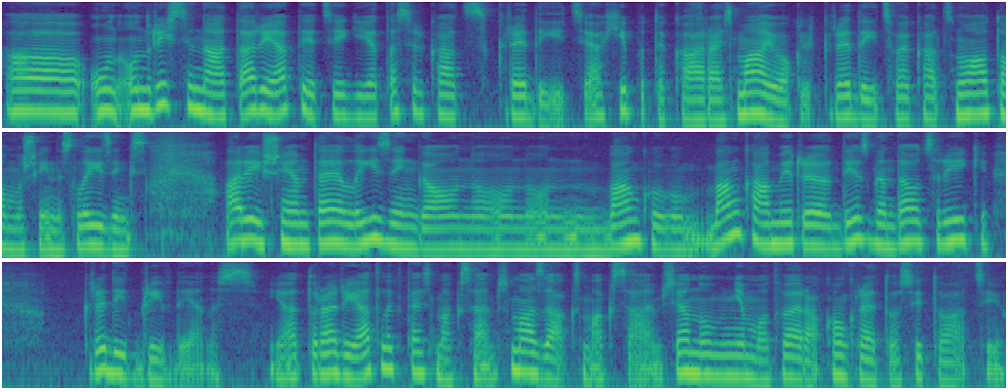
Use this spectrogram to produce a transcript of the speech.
Uh, un, un risināt arī attiecīgi, ja tas ir kāds kredīts, ja hipotekārais mājokļa kredīts vai kāds no automašīnas līzings. Arī šiem te līzinga un, un, un banku, bankām ir diezgan daudz rīki kredītbrīvdienas. Jā, tur arī atliktais maksājums, mazāks maksājums, jā, nu, ņemot vērā konkrēto situāciju.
